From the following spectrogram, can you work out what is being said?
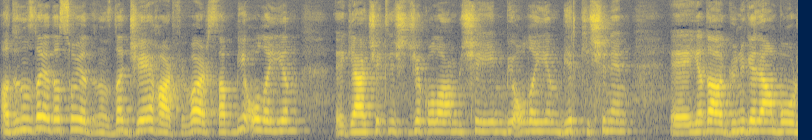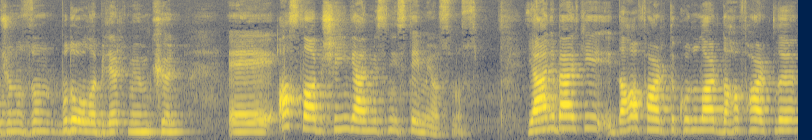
Adınızda ya da soyadınızda C harfi varsa bir olayın e, gerçekleşecek olan bir şeyin, bir olayın, bir kişinin e, ya da günü gelen borcunuzun bu da olabilir, mümkün. E, asla bir şeyin gelmesini istemiyorsunuz. Yani belki daha farklı konular, daha farklı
